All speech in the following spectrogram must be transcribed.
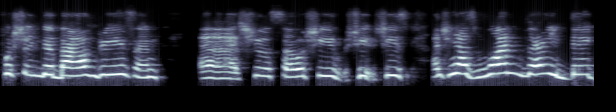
pushing the boundaries, and uh, she so she she she's and she has one very big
